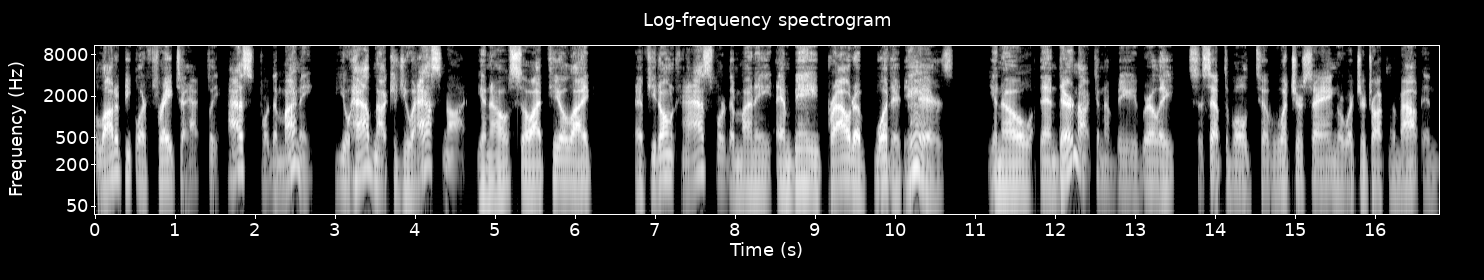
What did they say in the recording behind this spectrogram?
A lot of people are afraid to actually ask for the money you have not because you ask not, you know? So I feel like if you don't ask for the money and be proud of what it is, you know, then they're not going to be really susceptible to what you're saying or what you're talking about. And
